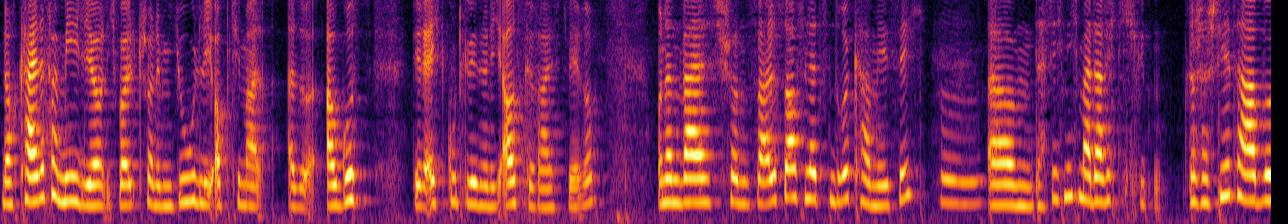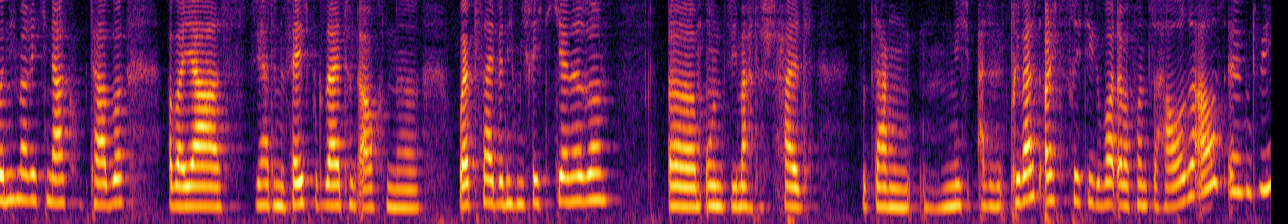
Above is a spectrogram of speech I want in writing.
noch keine Familie und ich wollte schon im Juli optimal, also August wäre echt gut gewesen, wenn ich ausgereist wäre. Und dann war ich schon, es war alles so auf den letzten Drücker mäßig, ähm, dass ich nicht mal da richtig recherchiert habe, nicht mal richtig nachgeguckt habe. Aber ja, es, sie hatte eine Facebook-Seite und auch eine Website, wenn ich mich richtig erinnere. Ähm, und sie macht es halt sozusagen nicht, also privat ist auch nicht das richtige Wort, aber von zu Hause aus irgendwie.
